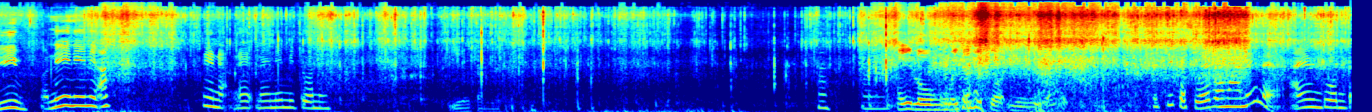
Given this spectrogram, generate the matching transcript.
ดีนี่นี่นี่อะนี่เนี่ยในในนี้มีตัวหนึ่งสีแล้วกันเลยอืมให้ลงไม่ใช่ให้เกาะอยู่เมื่อกี้ก็สวยประมาณนี้แหละไอ้มันโยนไป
